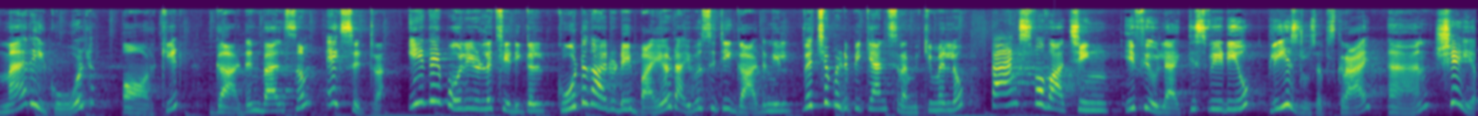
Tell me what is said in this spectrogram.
marigold orchid garden balsam etcetera ഇതേപോലെയുള്ള ചെടികൾ കൂട്ടുകാരുടെ ബയോഡൈവേഴ്സിറ്റി ഗാർഡനിൽ വെച്ച് പിടിപ്പിക്കാൻ ശ്രമിക്കുമല്ലോ. Thanks for watching if you like this video please do subscribe and share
